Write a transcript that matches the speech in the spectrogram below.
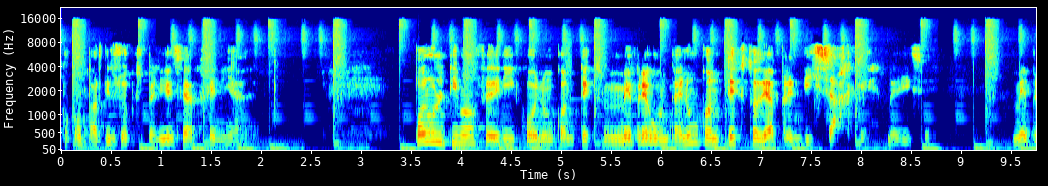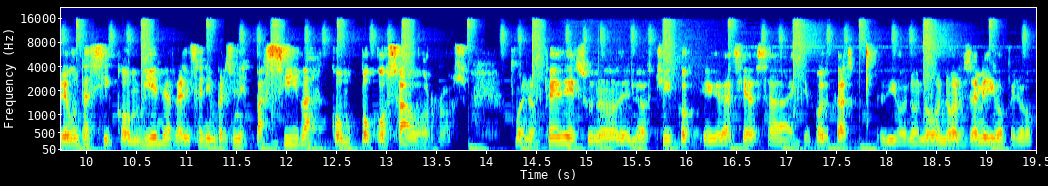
o compartir su experiencia, genial. Por último, Federico en un contexto me pregunta, en un contexto de aprendizaje, me dice, me pregunta si conviene realizar inversiones pasivas con pocos ahorros. Bueno, Fede es uno de los chicos que gracias a este podcast, digo, no, no, no gracias a mí, digo, pero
